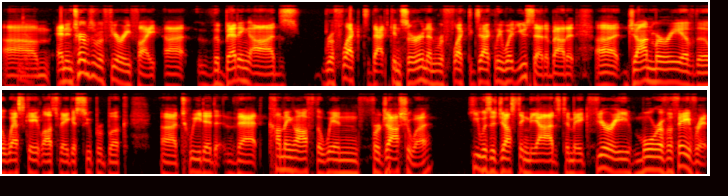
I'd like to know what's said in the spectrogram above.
Um. And in terms of a Fury fight, uh, the betting odds reflect that concern and reflect exactly what you said about it. Uh, John Murray of the Westgate Las Vegas Superbook uh, tweeted that coming off the win for Joshua, he was adjusting the odds to make Fury more of a favorite.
